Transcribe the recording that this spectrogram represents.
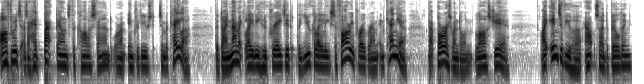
Afterwards, as I head back down to the Kala stand where I'm introduced to Michaela, the dynamic lady who created the ukulele safari program in Kenya that Boris went on last year. I interview her outside the building,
